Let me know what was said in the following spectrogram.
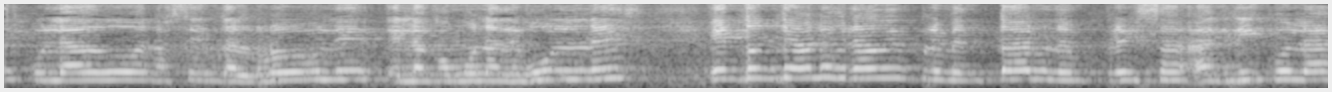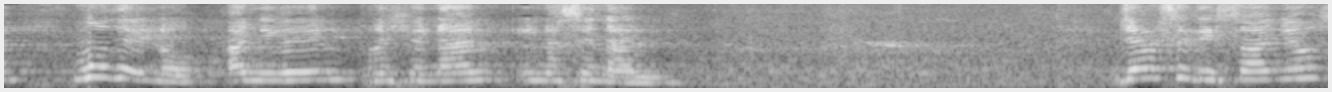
vinculado a la Hacienda del Roble, en la comuna de Bulnes, en donde ha logrado implementar una empresa agrícola modelo a nivel regional y nacional. Ya hace 10 años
